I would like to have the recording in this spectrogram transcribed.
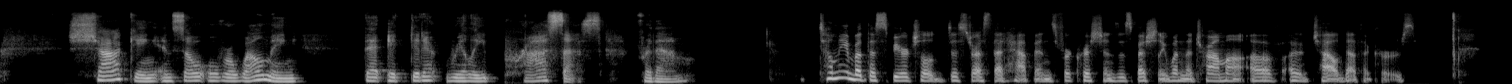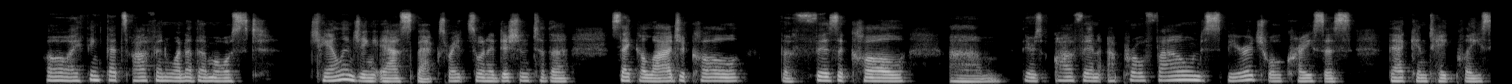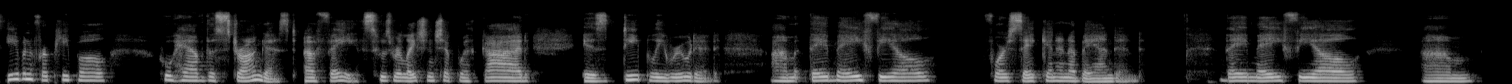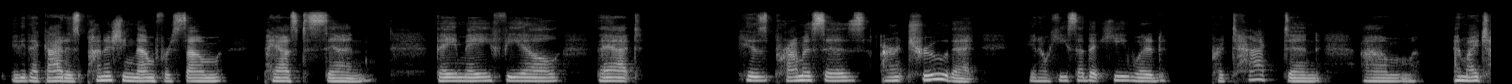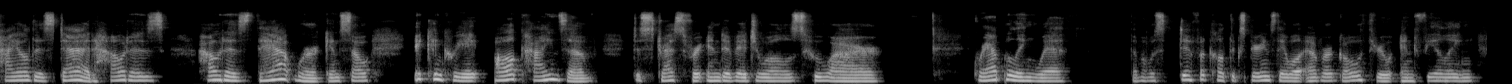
shocking and so overwhelming that it didn't really process for them. Tell me about the spiritual distress that happens for Christians, especially when the trauma of a child death occurs. Oh, I think that's often one of the most challenging aspects, right? So, in addition to the psychological, the physical, um, there's often a profound spiritual crisis that can take place, even for people who have the strongest of faiths, whose relationship with God is deeply rooted. Um, they may feel forsaken and abandoned. They may feel um, maybe that God is punishing them for some past sin. They may feel that his promises aren't true, that, you know, he said that he would protect and, um, and my child is dead. How does, how does that work? And so it can create all kinds of distress for individuals who are grappling with the most difficult experience they will ever go through and feeling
